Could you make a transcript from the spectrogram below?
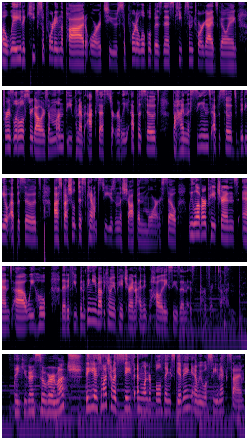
a way to keep supporting the pod or to support a local business, keep some tour guides going, for as little as $3 a month, you can have access to early episodes, behind the scenes episodes, video episodes, uh, special discounts to use in the shop, and more. So we love our patrons, and uh, we hope that if you've been thinking about becoming a patron, I think the holiday season is the perfect time. Thank you guys so very much. Thank you guys so much. Have a safe and wonderful Thanksgiving, and we will see you next time.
